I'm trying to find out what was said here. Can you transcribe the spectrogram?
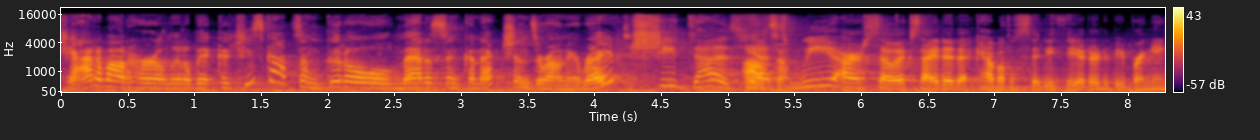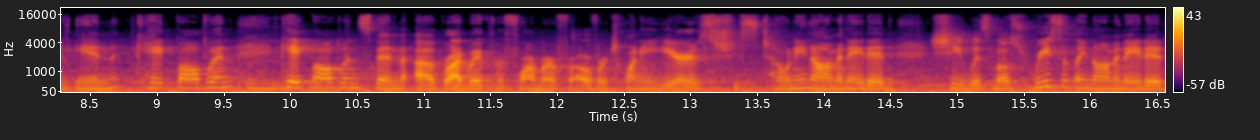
chat about her a little bit because she's got some good old Madison connections around here, right? She does, awesome. yes. We are so excited at Capital City Theatre to be bringing in Kate Baldwin. Mm -hmm. Kate Baldwin's been a Broadway performer for over 20 years. She's Tony nominated. She was most recently nominated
